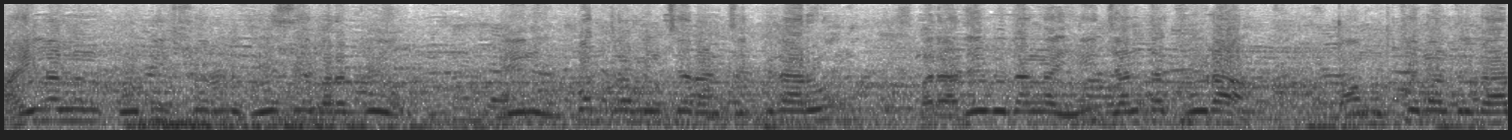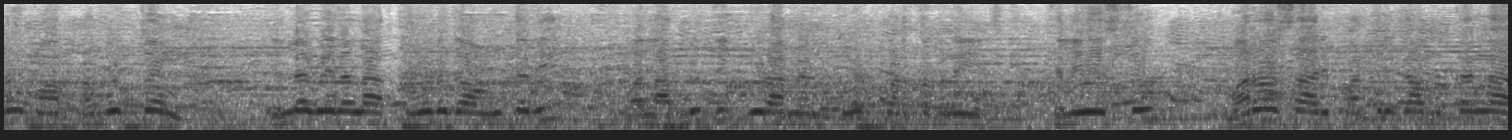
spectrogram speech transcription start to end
మహిళలను కోటీశ్వరులు చేసే వరకు నేను ఉపక్రమించారని చెప్పినారు. మరి అదేవిధంగా ఈ జంట కూడా మా ముఖ్యమంత్రి గారు మా ప్రభుత్వం ఇళ్ళవేళలా తోడుగా ఉంటుంది. వాళ్ళ అభివృద్ధికి కూడా మేము తోడ్పడతామని తెలియజేస్తూ మరోసారి పత్రికా ముఖంగా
